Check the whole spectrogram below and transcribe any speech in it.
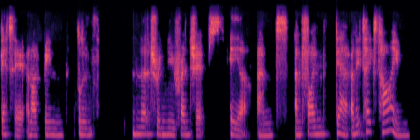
get it. And I've been sort of nurturing new friendships here and and find yeah and it takes time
